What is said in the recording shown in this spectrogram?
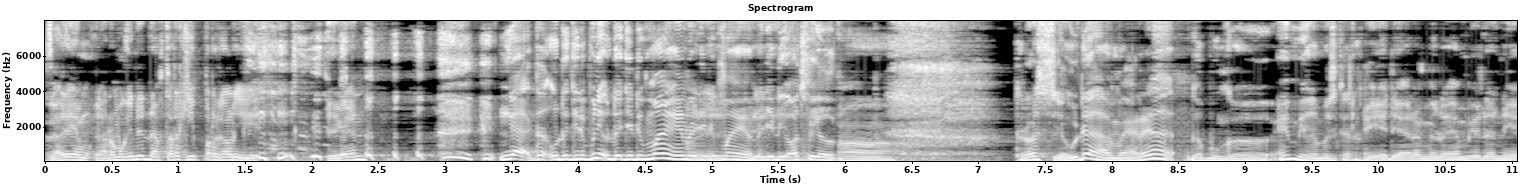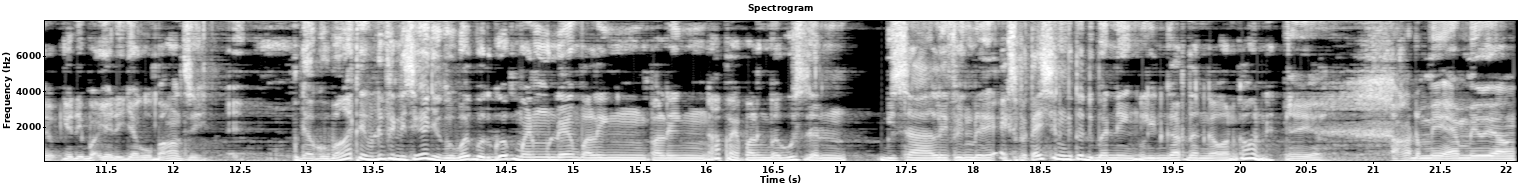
Kali yang- karena mungkin dia daftar kiper kali. Iya kan? Enggak, udah jadi punya, udah jadi main, udah jadi main, udah jadi outfield. Oh. Terus ya udah akhirnya gabung ke MU sampai sekarang. Iya, di era Milo MU dan nih jadi jadi jago banget sih. Jago banget ya, dia finishingnya jago banget buat gue pemain muda yang paling paling apa ya paling bagus dan bisa living the expectation gitu dibanding Lingard dan kawan-kawan ya. Iya. Akademi MU yang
